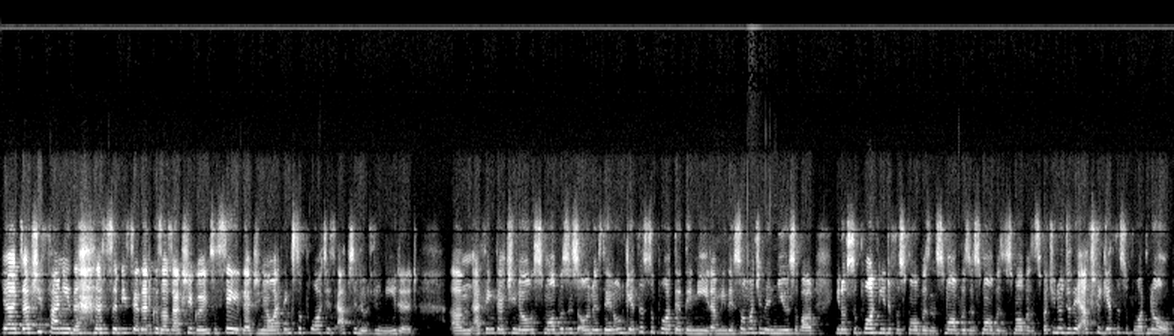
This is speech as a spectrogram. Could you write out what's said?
Yeah, it's actually funny that Cindy said that because I was actually going to say that you know I think support is absolutely needed. Um, I think that you know small business owners they don't get the support that they need. I mean, there's so much in the news about you know support needed for small business, small business, small business, small business. But you know, do they actually get the support? No.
